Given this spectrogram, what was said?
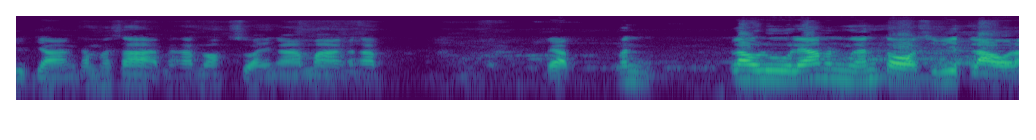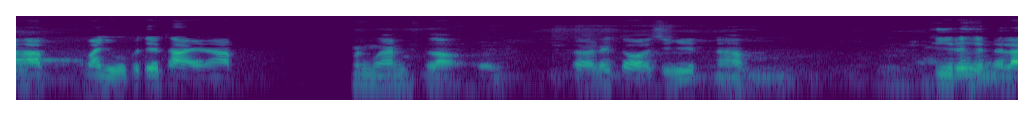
อีกอย่างธรรมชาตินะครับเนาะสวยงามมากนะครับ แบบมันเรารู้แล้วมันเหมือนต่อชีวิตเรานะครับ มาอยู่ประเทศไทยนะครับ มันเหมือนเราเอ่อได้ต่อชีวิตนะครับ ที่ได้เห็นอะไร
